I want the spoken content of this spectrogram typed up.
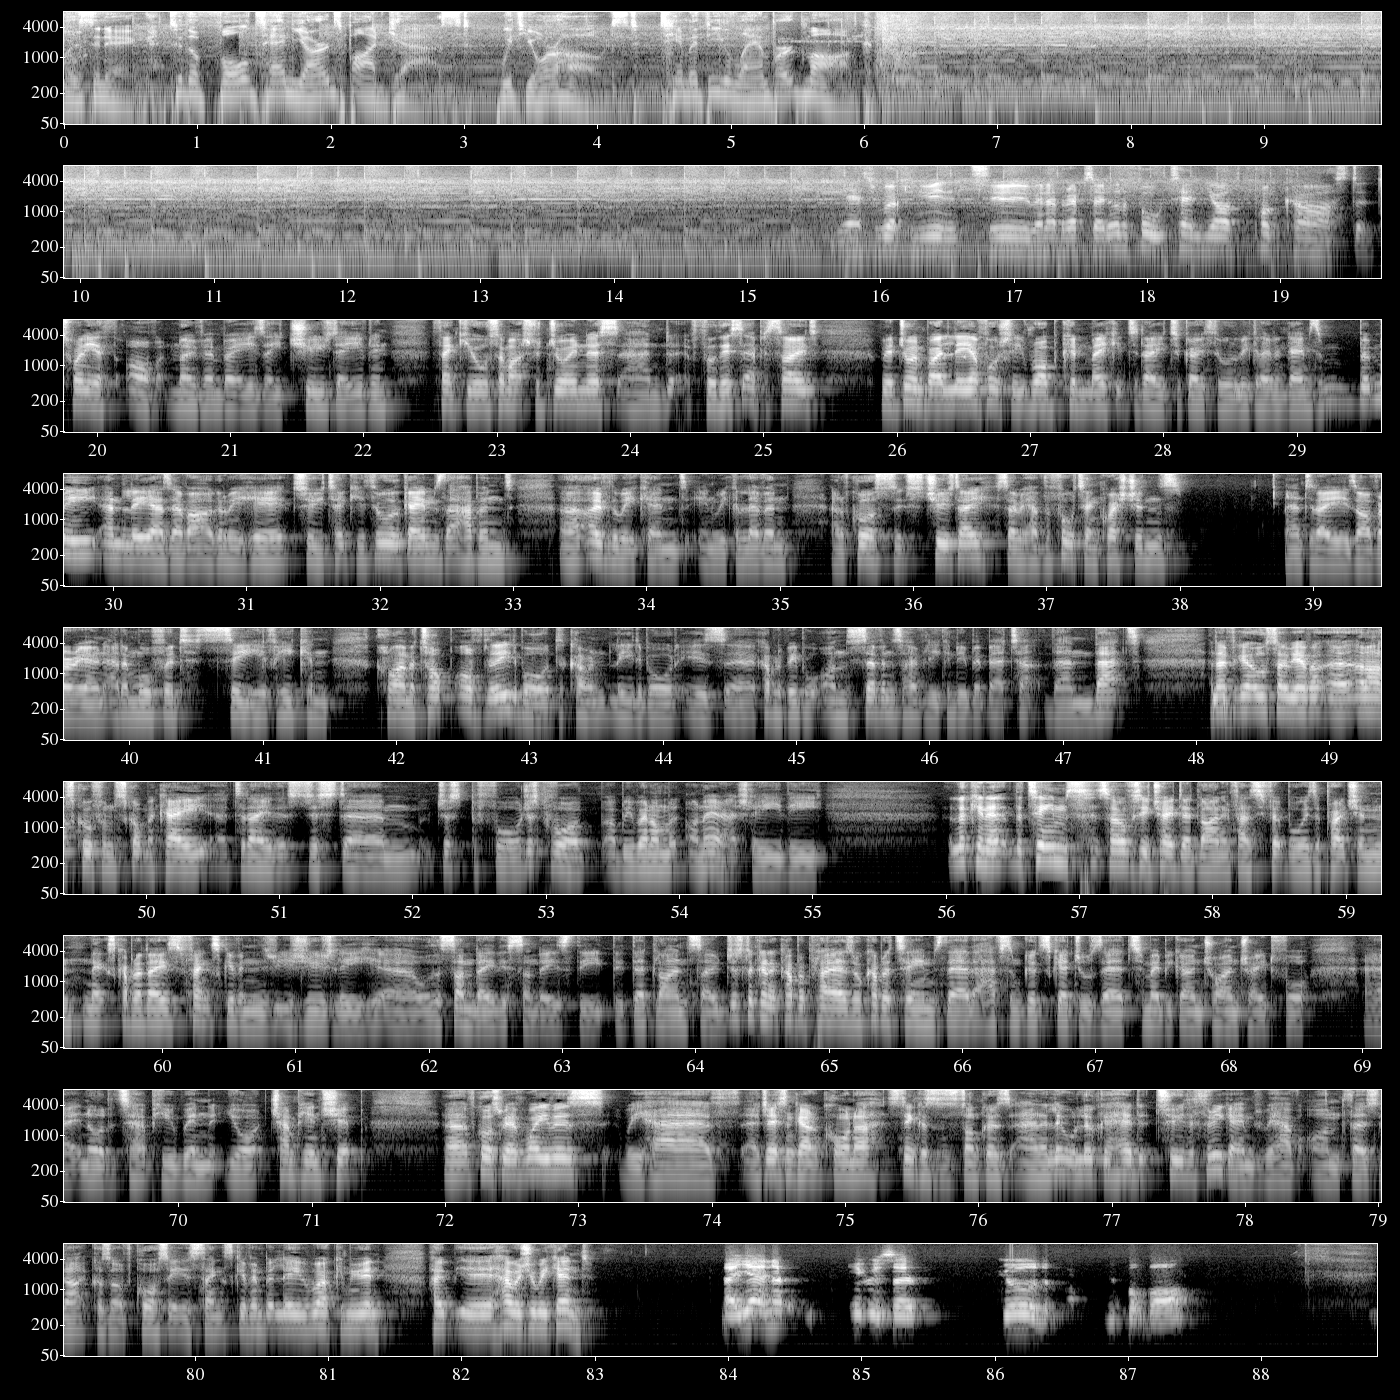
listening to the Full 10 Yards Podcast with your host, Timothy Lambert Monk. Yes, we welcome you into another episode of the Full 10 Yards Podcast. 20th of November is a Tuesday evening. Thank you all so much for joining us. And for this episode, we're joined by Lee. Unfortunately, Rob couldn't make it today to go through all the Week 11 games. But me and Lee, as ever, are going to be here to take you through all the games that happened uh, over the weekend in Week 11. And of course, it's Tuesday, so we have the full 10 questions. And today is our very own Adam Wolford to see if he can climb atop of the leaderboard. The current leaderboard is uh, a couple of people on seven, so hopefully he can do a bit better than that. And don't forget, also we have a, an article from Scott McKay uh, today that's just um, just before just before we went on on air. Actually, the Looking at the teams, so obviously trade deadline in fantasy football is approaching next couple of days. Thanksgiving is usually, uh, or the Sunday, this Sunday is the, the deadline. So just looking at a couple of players or a couple of teams there that have some good schedules there to maybe go and try and trade for uh, in order to help you win your championship. Uh, of course, we have waivers, we have uh, Jason Garrett corner, stinkers and stonkers, and a little look ahead to the three games we have on Thursday night because, of course, it is Thanksgiving. But Lee, we welcome you in. Hope uh, how was your weekend? Uh, yeah, no, it was good in football.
